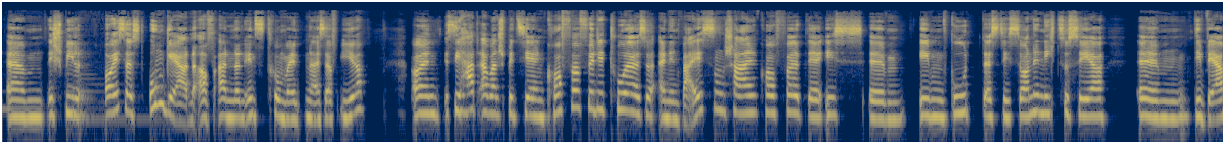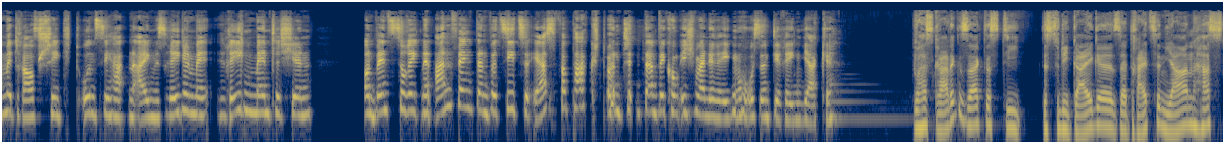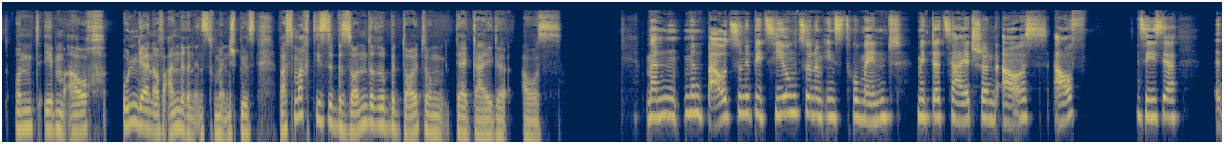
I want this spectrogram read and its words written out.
ähm, ich spiele äußerst ungern auf anderen Instrumenten als auf ihr. Und sie hat aber einen speziellen Koffer für die Tour, also einen weißen Schalenkoffer. Der ist ähm, eben gut, dass die Sonne nicht zu so sehr ähm, die Wärme drauf schickt. Und sie hat ein eigenes Regelme Regenmäntelchen. Und wenn es zu regnen anfängt, dann wird sie zuerst verpackt und dann bekomme ich meine Regenhose und die Regenjacke. Du hast gerade gesagt, dass die dass du die Geige seit 13 Jahren hast und eben auch ungern auf anderen Instrumenten spielst. Was macht diese besondere Bedeutung der Geige aus? Man, man baut so eine Beziehung zu einem Instrument mit der Zeit schon aus, auf. Sie ist ja,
